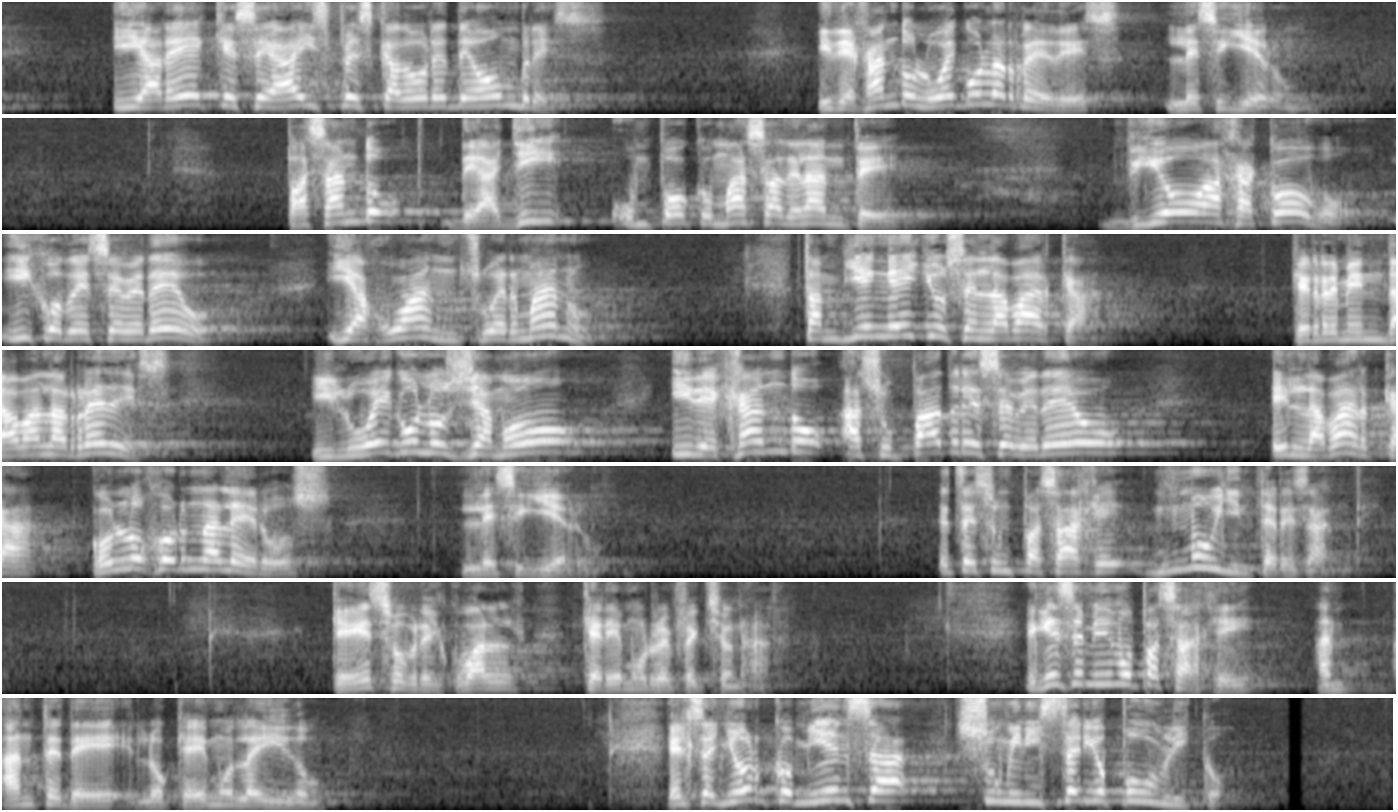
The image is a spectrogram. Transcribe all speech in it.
y haré que seáis pescadores de hombres. Y dejando luego las redes, le siguieron. Pasando de allí un poco más adelante, vio a Jacobo, hijo de Zebedeo, y a Juan, su hermano. También ellos en la barca, que remendaban las redes. Y luego los llamó y dejando a su padre Zebedeo en la barca con los jornaleros, le siguieron. Este es un pasaje muy interesante, que es sobre el cual queremos reflexionar. En ese mismo pasaje, antes de lo que hemos leído, el Señor comienza su ministerio público.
